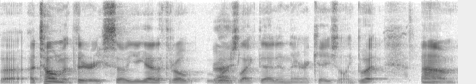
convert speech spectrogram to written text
uh, atonement theory, so you got to throw words like that in there occasionally. But um,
